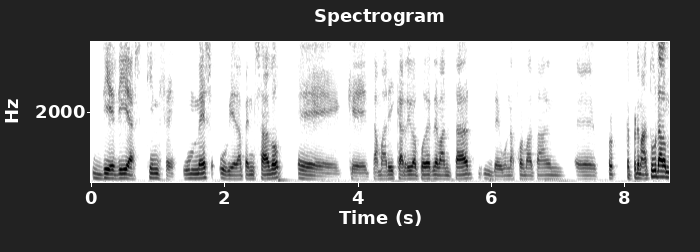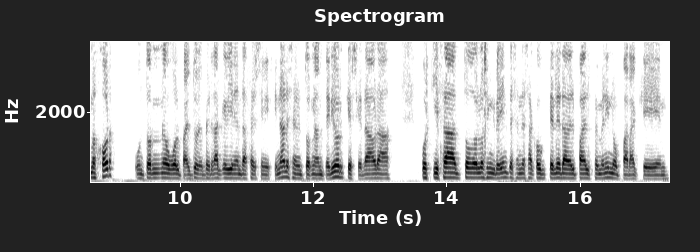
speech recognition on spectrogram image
10 días, 15, un mes hubiera pensado eh, que iba a poder levantar de una forma tan eh, prematura, a lo mejor, un torneo World Padel Tour. Es verdad que vienen de hacer semifinales en el torneo anterior, que se da ahora, pues quizá todos los ingredientes en esa coctelera del pádel femenino para que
